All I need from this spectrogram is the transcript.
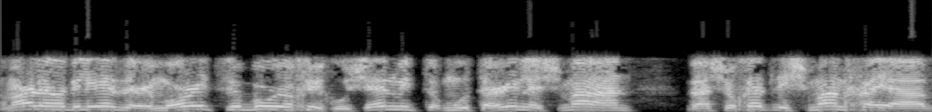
אמר לרבי אליעזר, אם מורי ציבור יוכיחו שאין מותרים לשמן והשוחט לשמן חייב,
